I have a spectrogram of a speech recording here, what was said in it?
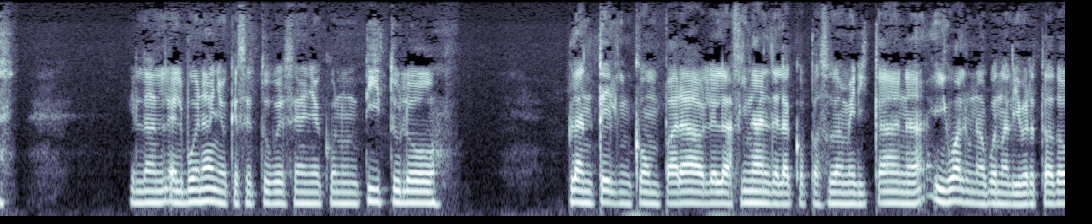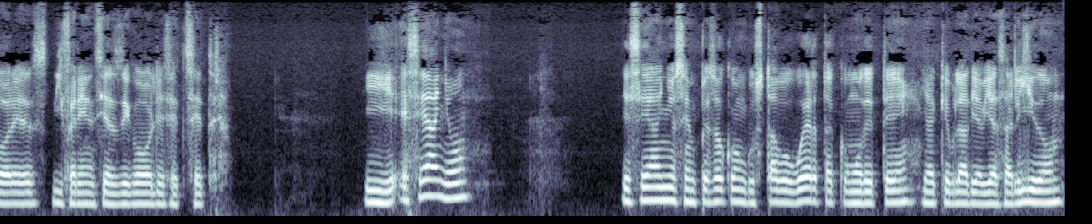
El, buen año que se tuvo ese año con un título, plantel incomparable, la final de la Copa Sudamericana, igual una buena Libertadores, diferencias de goles, etc. Y ese año, ese año se empezó con Gustavo Huerta como DT, ya que Vladi había salido.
